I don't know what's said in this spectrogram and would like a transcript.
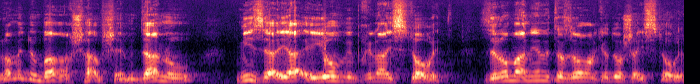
לא מדובר עכשיו שהם דנו מי זה היה איוב מבחינה היסטורית. זה לא מעניין את הזוהר הקדוש ההיסטוריה.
